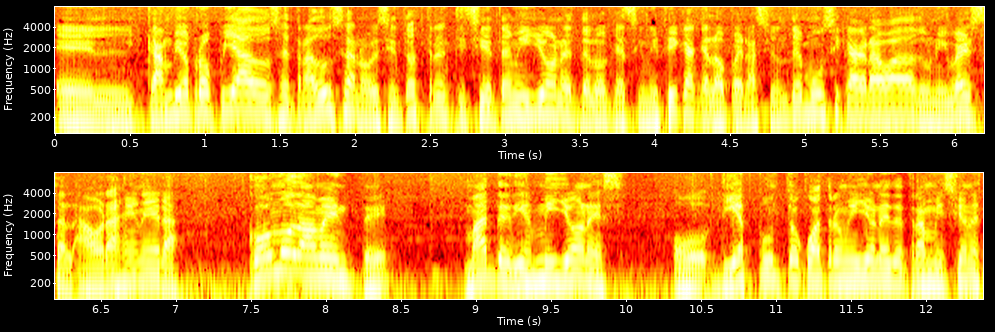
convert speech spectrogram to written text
el cambio apropiado se traduce a 937 millones, de lo que significa que la operación de música grabada de Universal ahora genera cómodamente más de 10 millones o 10.4 millones de transmisiones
